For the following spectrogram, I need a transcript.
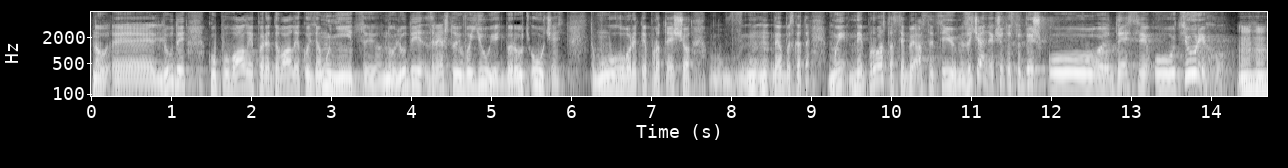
Ну е, люди купували, передавали якусь амуніцію. Ну люди, зрештою, воюють, беруть участь. Тому говорити про те, що як би сказати, ми не просто себе асоціюємо. Звичайно, якщо ти сидиш у десь у Цюріху, Угу.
